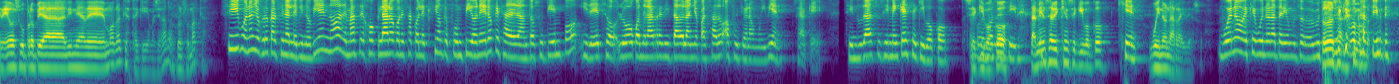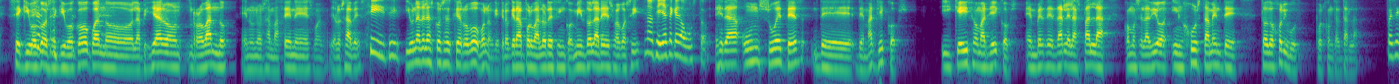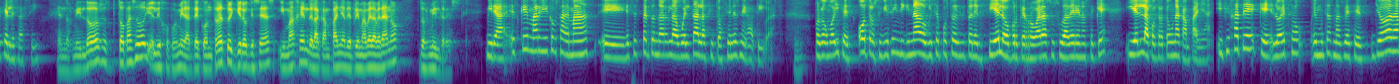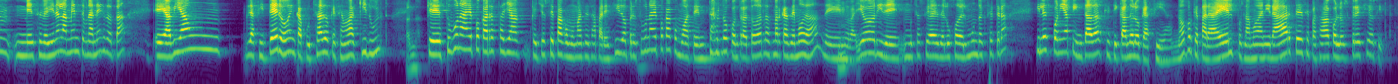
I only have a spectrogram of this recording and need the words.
Creó su propia línea de moda que hasta aquí hemos llegado con su marca. Sí, bueno, yo creo que al final le vino bien, ¿no? Además dejó claro con esa colección que fue un pionero que se adelantó a su tiempo y de hecho luego cuando la ha reeditado el año pasado ha funcionado muy bien. O sea que sin duda Susi Menkes se equivocó. Se equivocó. decir. ¿También sabéis quién se equivocó? ¿Quién? Winona Ryder. Bueno, es que Winona ha tenido mucho, muchas equivocaciones. Se equivocó, se equivocó cuando la pillaron robando en unos almacenes, bueno, ya lo sabes. Sí, sí. Y una de las cosas que robó, bueno, que creo que era por valor de 5.000 dólares o algo así, No, sí, ella se quedó a gusto. era un suéter de, de Marc Jacobs. ¿Y qué hizo Marc Jacobs? En vez de darle la espalda como se la dio injustamente todo Hollywood, pues contratarla. Pues es que él es así. En 2002 esto pasó y él dijo, pues mira, te contrato y quiero que seas imagen de la campaña de primavera-verano 2003. Mira, es que Marc Jacobs además eh, es experto en darle la vuelta a las situaciones negativas. Mm. Porque como dices, otro se hubiese indignado, hubiese puesto el grito en el cielo porque robara su sudadera y no sé qué, y él la contrató en una campaña. Y fíjate que lo ha hecho muchas más veces. Yo ahora me, se me viene a la mente una anécdota. Eh, había un grafitero encapuchado que se llamaba Kidult, Anda. que estuvo una época, ahora está ya, que yo sepa, como más desaparecido, pero estuvo una época como atentando contra todas las marcas de moda de Mm. Nueva York y de muchas ciudades de lujo del mundo, etcétera, y les ponía pintadas criticando lo que hacían, ¿no? Porque para él, pues la moda ni era arte, se pasaba con los precios y tal.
